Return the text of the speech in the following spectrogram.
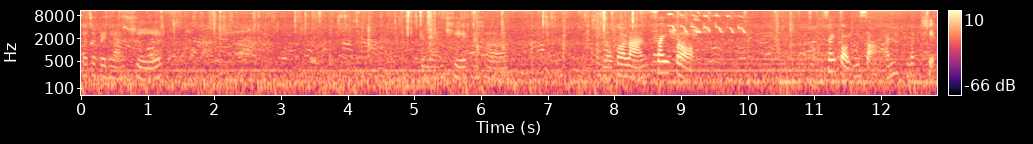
ก็จะเป็นร้านเค้กเป็นร้านเค้กนะคะ แล้วก็ร้านไส้กรอก ส้กรอกอีสานรสเข็น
